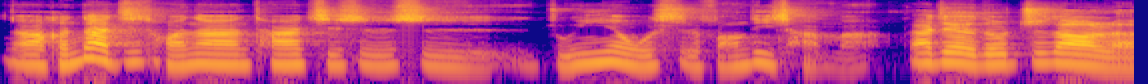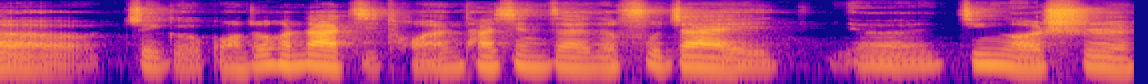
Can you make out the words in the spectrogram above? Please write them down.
那恒大集团呢，它其实是主营业务是房地产嘛，大家也都知道了。这个广州恒大集团，它现在的负债，呃，金额是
